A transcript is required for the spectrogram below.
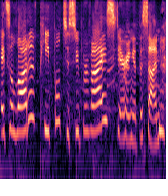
It's a lot of people to supervise staring at the sun.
